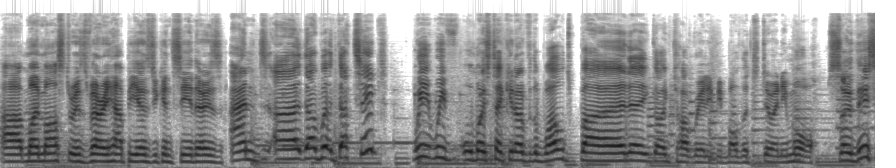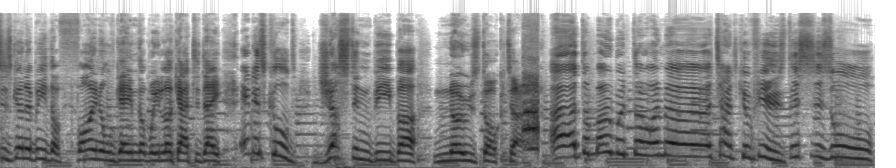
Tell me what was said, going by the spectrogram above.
Uh, my master is very happy, as you can see. There's and uh, that, that's it. We, we've almost taken over the world, but uh, I can't really be bothered to do any more. So this is going to be the final game that we look at today. It is called Justin Bieber Nose Doctor. Uh, at the moment, though, I'm uh, a tad confused. This is all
